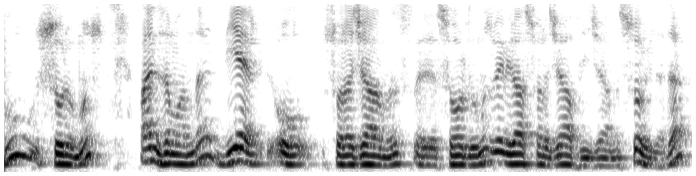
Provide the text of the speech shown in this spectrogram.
bu sorumuz aynı zamanda diğer o soracağımız, e, sorduğumuz ve biraz sonra cevaplayacağımız soruyla da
